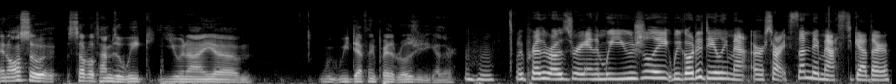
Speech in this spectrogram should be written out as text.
And also, several times a week, you and I, um, we, we, definitely pray the rosary together. Mm-hmm. We pray the rosary, and then we usually we go to daily mass or sorry Sunday mass together.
